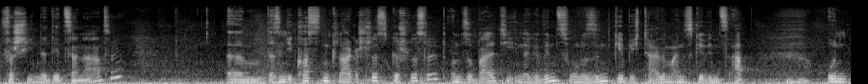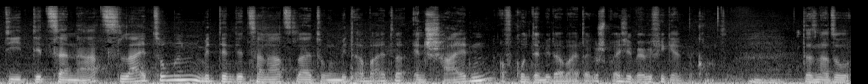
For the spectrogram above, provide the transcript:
verschiedene Dezernate. Ähm, da sind die Kosten klar geschlüsselt und sobald die in der Gewinnzone sind, gebe ich Teile meines Gewinns ab. Mhm. Und die Dezernatsleitungen mit den Dezernatsleitungen Mitarbeiter entscheiden aufgrund der Mitarbeitergespräche, wer wie viel Geld bekommt. Mhm. Das sind also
